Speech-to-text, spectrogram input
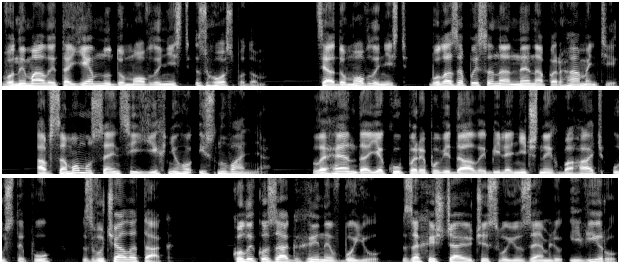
Вони мали таємну домовленість з Господом. Ця домовленість була записана не на пергаменті, а в самому сенсі їхнього існування. Легенда, яку переповідали біля нічних багать у степу, звучала так: коли козак гине в бою, захищаючи свою землю і віру,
